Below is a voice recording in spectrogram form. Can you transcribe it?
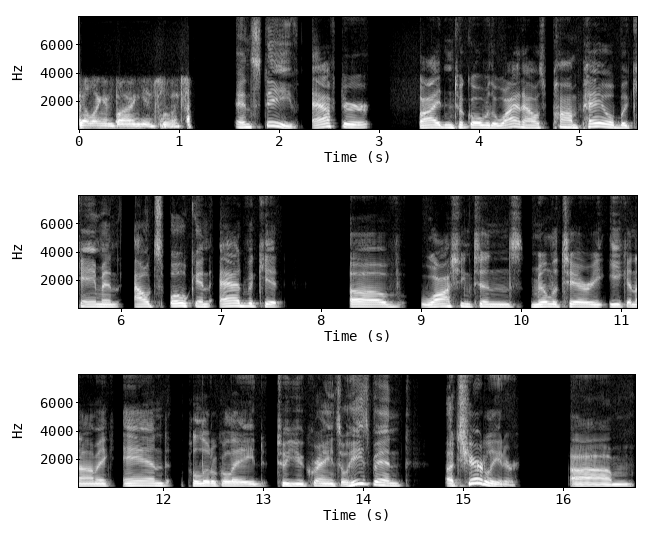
selling and buying influence. And Steve, after Biden took over the White House, Pompeo became an outspoken advocate of Washington's military, economic, and political aid to Ukraine. So he's been a cheerleader. Um,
